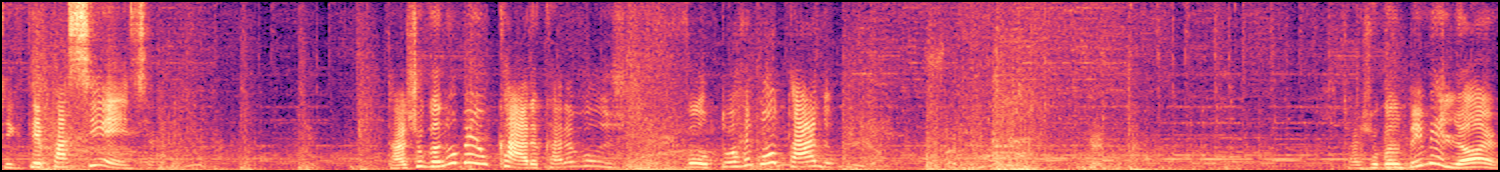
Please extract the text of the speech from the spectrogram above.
Tem que ter paciência. Tá jogando bem o cara. O cara vo- voltou revoltado. Tá jogando bem melhor.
